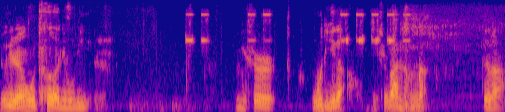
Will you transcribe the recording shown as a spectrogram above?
游戏人物特牛逼，你是无敌的，你是万能的，对吧？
